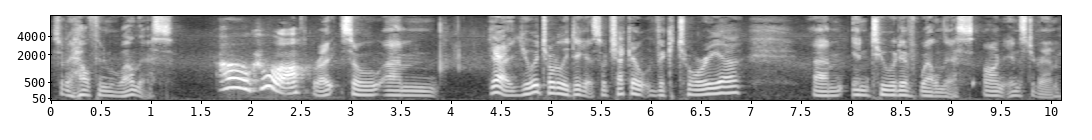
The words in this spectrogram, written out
sort of health and wellness. oh cool Right. So, um, yeah, you would totally dig it. So check out Victoria um, Intuitive Wellness on Instagram,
